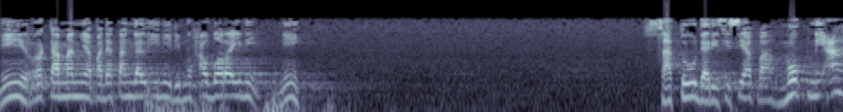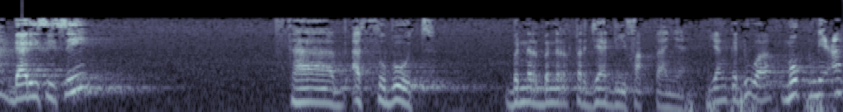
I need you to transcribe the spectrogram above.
Nih rekamannya pada tanggal ini di muhadharah ini. Nih. Satu dari sisi apa? Mukni'ah dari sisi thab ats-tsubut. Benar-benar terjadi faktanya. Yang kedua, mukni'ah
